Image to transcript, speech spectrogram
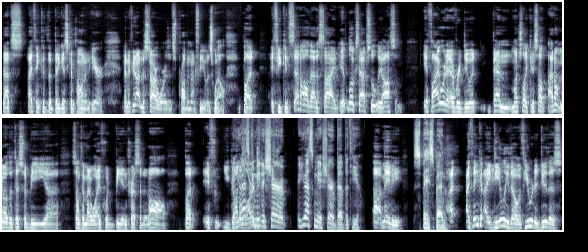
That's I think the biggest component here. And if you're not into Star Wars, it's probably not for you as well. But if you can set all that aside, it looks absolutely awesome. If I were to ever do it, Ben, much like yourself, I don't know that this would be uh, something my wife would be interested at all. But if you got are you asking large, me to share? Are you asking me to share a bed with you? Uh, maybe Space Ben. I, I think ideally though, if you were to do this,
